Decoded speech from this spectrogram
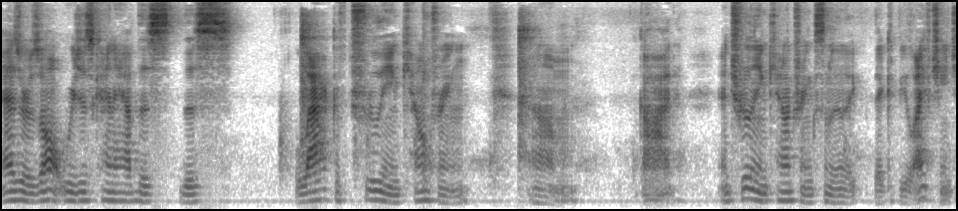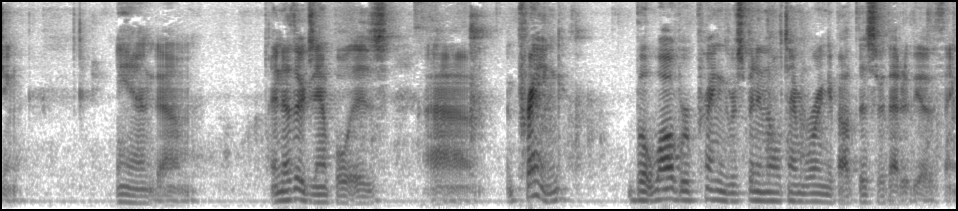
as a result, we just kind of have this this lack of truly encountering um, God and truly encountering something that, that could be life changing. And um, another example is uh, praying but while we're praying, we're spending the whole time worrying about this or that or the other thing.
